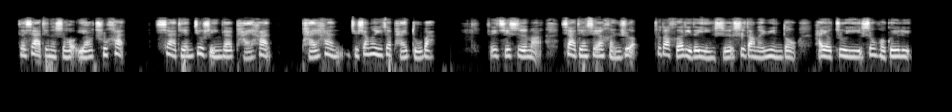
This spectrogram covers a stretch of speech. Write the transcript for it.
在夏天的时候也要出汗，夏天就是应该排汗，排汗就相当于在排毒吧。所以其实嘛，夏天虽然很热，做到合理的饮食、适当的运动，还有注意生活规律，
